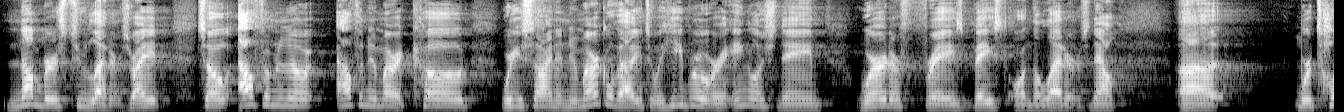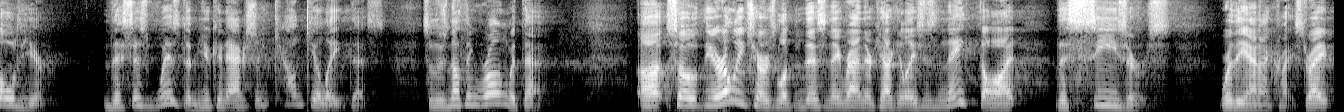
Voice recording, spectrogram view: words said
numbers to letters, right? So alphanumeric, code, where you assign a numerical value to a Hebrew or English name word or phrase based on the letters. Now, uh, we're told here this is wisdom. You can actually calculate this. So there's nothing wrong with that. Uh, so the early church looked at this and they ran their calculations and they thought the Caesars were the Antichrist, right?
